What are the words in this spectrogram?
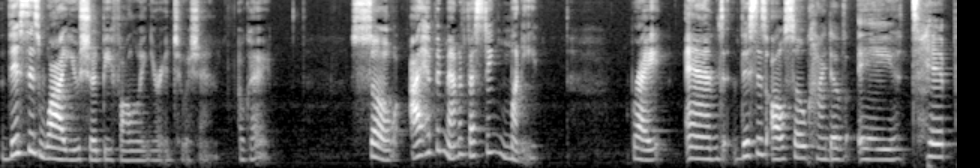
this is why you should be following your intuition Okay. So I have been manifesting money, right? And this is also kind of a tip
